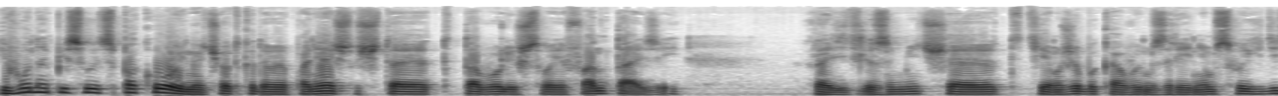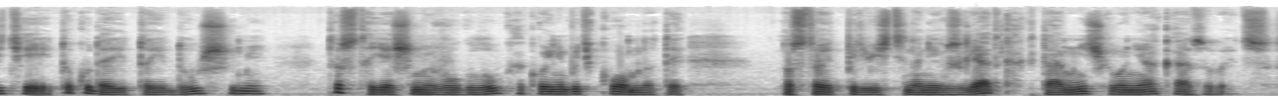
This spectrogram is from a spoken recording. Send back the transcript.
Его написывает спокойно, четко давая понять, что считает того лишь своей фантазией – Родители замечают тем же боковым зрением своих детей, то куда-то идущими, то стоящими в углу какой-нибудь комнаты, но стоит перевести на них взгляд, как там ничего не оказывается.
